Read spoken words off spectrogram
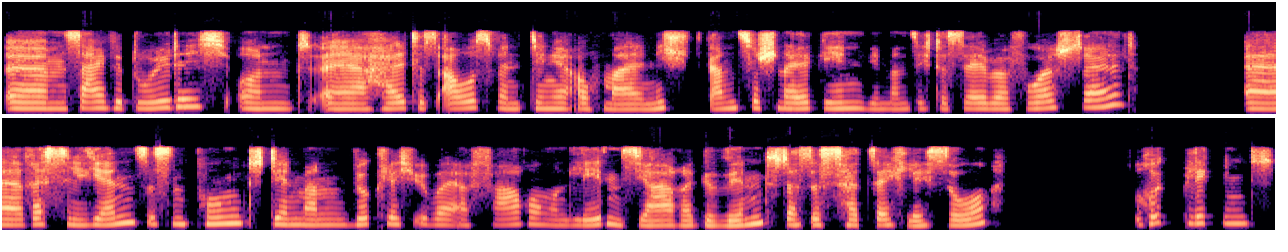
ähm, sei geduldig und äh, halt es aus, wenn Dinge auch mal nicht ganz so schnell gehen, wie man sich das selber vorstellt. Äh, Resilienz ist ein Punkt, den man wirklich über Erfahrung und Lebensjahre gewinnt. Das ist tatsächlich so. Rückblickend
